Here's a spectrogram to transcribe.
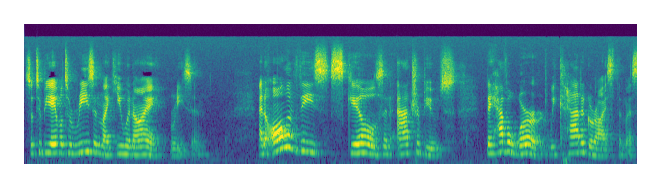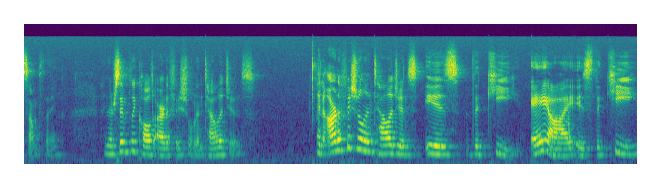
So to be able to reason like you and I reason. And all of these skills and attributes, they have a word. We categorize them as something. And they're simply called artificial intelligence. And artificial intelligence is the key. AI is the key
